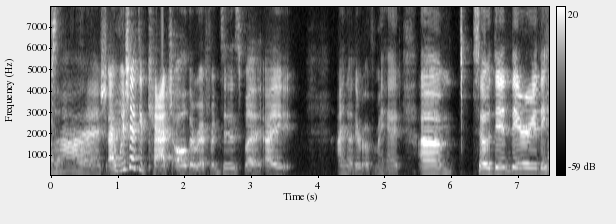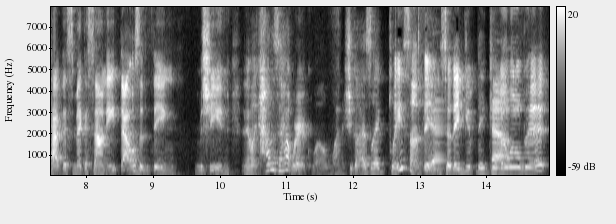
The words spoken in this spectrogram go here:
something. gosh. I wish I could catch all the references, but I I know they're over my head. Um so then they they have this Mega Sound 8000 thing machine and they're like how does that work well why don't you guys like play something Yeah. so they give they give Yeah. a little bit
